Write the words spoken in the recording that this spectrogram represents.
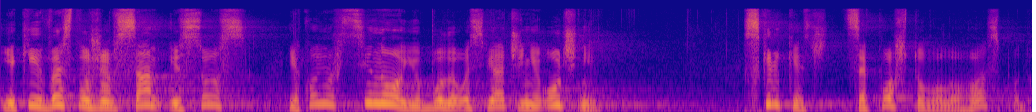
який вислужив сам Ісус, якою ж ціною були освячені учні. Скільки це коштувало Господу?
